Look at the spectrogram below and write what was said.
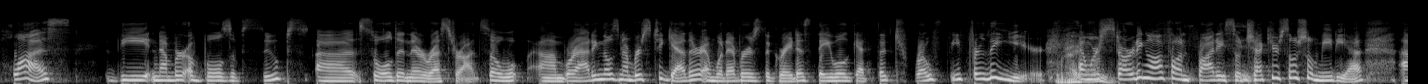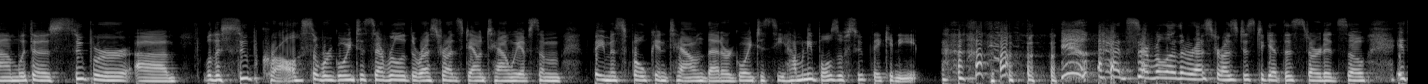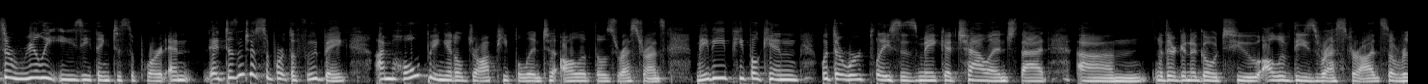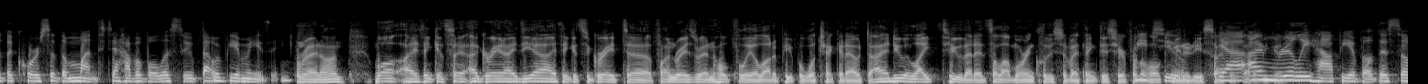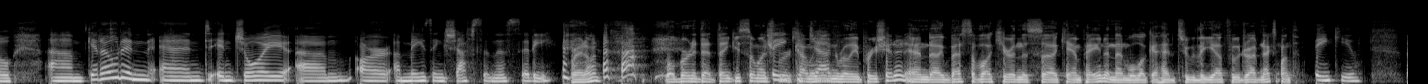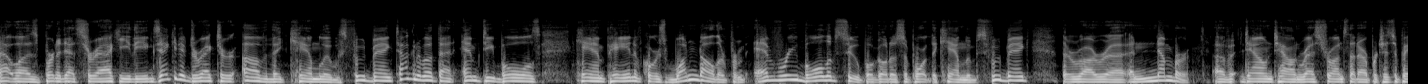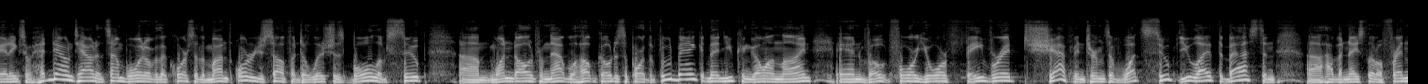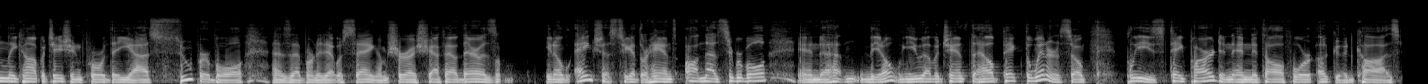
plus the number of bowls of soups uh, sold in their restaurant. So um, we're adding those numbers together, and whatever is the greatest, they will get the trophy for the year. Right and we're starting off on Friday, so check your social media um, with a super. Um, with a soup crawl. So we're going to several of the restaurants downtown. We have some famous folk in town that are going to see how many bowls of soup they can eat at several other restaurants just to get this started. So it's a really easy thing to support. And it doesn't just support the food bank. I'm hoping it'll draw people into all of those restaurants. Maybe people can, with their workplaces, make a challenge that um, they're going to go to all of these restaurants over the course of the month to have a bowl of soup. That would be amazing. Right on. Well, I think it's a, a great idea. I think it's a great uh, fundraiser, and hopefully a lot of people will check it out. I do like, too, that it's a lot more inclusive, I think, this year for Me the whole too. community. So yeah, I think that'll be I'm really happy about this. So um, get out and, and enjoy um, our amazing chefs in this city. Right on. well, Bernadette, thank you so much Thank for coming Jeff. in. Really appreciate it. And uh, best of luck here in this uh, campaign. And then we'll look ahead to the uh, food drive next month. Thank you. That was Bernadette Siracky, the executive director of the Kamloops Food Bank, talking about that Empty Bowls campaign. Of course, $1 from every bowl of soup will go to support the Kamloops Food Bank. There are uh, a number of downtown restaurants that are participating. So head downtown at some point over the course of the month, order yourself a delicious bowl of soup. Um, $1 from that will help go to support the food bank. And then you can go online and vote for your favorite chef in terms of what soup you like the best and uh, have a nice little friendly competition for the uh, Super Bowl, as uh, Bernadette was saying. I'm sure a chef out there is you know, anxious to get their hands on that Super Bowl. And, uh, you know, you have a chance to help pick the winner. So please take part, and, and it's all for a good cause.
